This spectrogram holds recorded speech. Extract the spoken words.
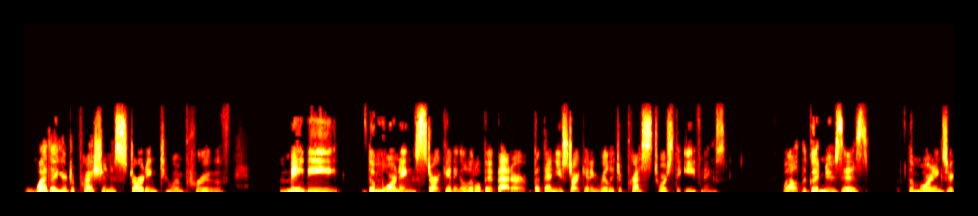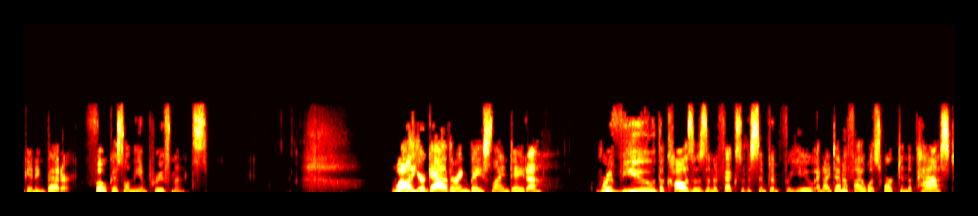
whether your depression is starting to improve maybe the mornings start getting a little bit better but then you start getting really depressed towards the evenings. Well the good news is the mornings are getting better. Focus on the improvements. While you're gathering baseline data review the causes and effects of the symptom for you and identify what's worked in the past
